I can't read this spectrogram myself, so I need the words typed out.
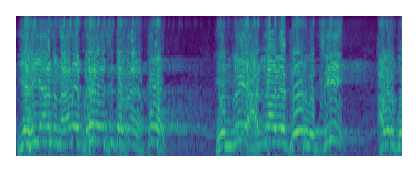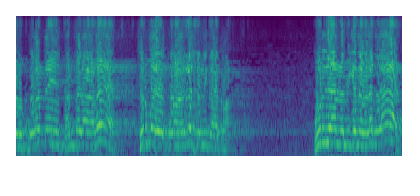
எஹியான்னு நானே பேரை வச்சு தர்றேன். போ. என்று அல்லாவே பேர் வச்சு அவருக்கு ஒரு குழந்தையை தந்ததால திருமலை குரான்ல சொல்லி காட்டுறான். உறுதியான நம்பிக்கை என்ன விளங்குதா?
